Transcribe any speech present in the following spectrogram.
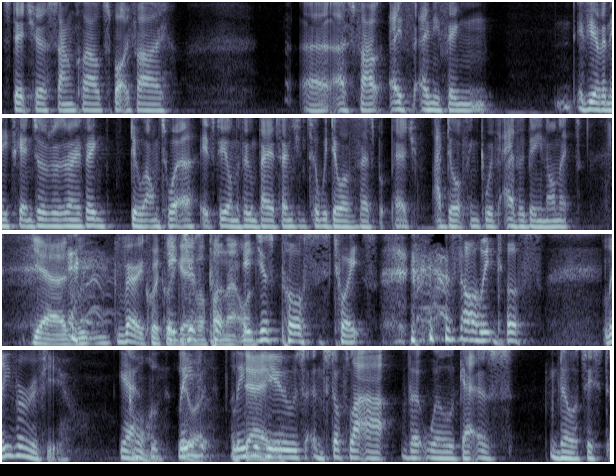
Stitcher, SoundCloud, Spotify. Uh, as far if anything, if you ever need to get in touch with us or anything, do it on Twitter. It's the only thing pay attention to. We do have a Facebook page. I don't think we've ever been on it. Yeah, we very quickly gave just up on that one. it just posts tweets. That's all it does. leave a review. Yeah, on, leave leave reviews and stuff like that that will get us noticed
